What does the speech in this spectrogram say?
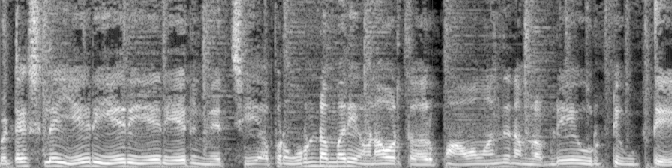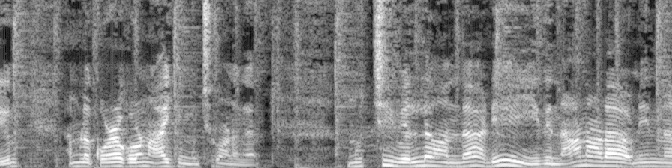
பெட்டக்ஸில் ஏறி ஏறி ஏறி ஏறி மேய்ச்சி அப்புறம் உருண்டை மாதிரி அவனா ஒருத்தன் இருப்பான். அவன் வந்து நம்மளை அப்படியே உருட்டி விட்டு நம்மளை குழ குழன்னு ஆக்கி முடிச்சிருவானுங்க. முச்சி வெளில வந்தால் அடே இது நானாடா அப்படின்னு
